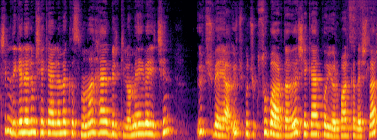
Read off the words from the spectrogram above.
Şimdi gelelim şekerleme kısmına. Her 1 kilo meyve için 3 veya 3,5 su bardağı şeker koyuyorum arkadaşlar.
